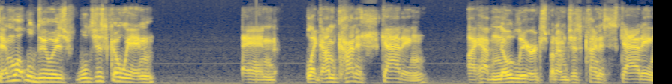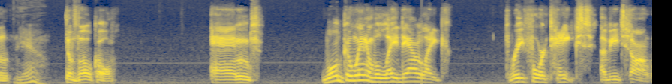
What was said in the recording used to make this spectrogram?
Then what we'll do is we'll just go in and like I'm kind of scatting. I have no lyrics, but I'm just kind of scatting Yeah. the vocal. And we'll go in and we'll lay down like three, four takes of each song,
